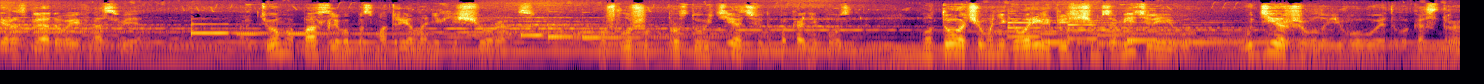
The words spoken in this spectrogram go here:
и разглядывая их на свет. Артем опасливо посмотрел на них еще раз. Может, лучше просто уйти отсюда, пока не поздно. Но то, о чем они говорили, прежде чем заметили его, удерживало его у этого костра.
